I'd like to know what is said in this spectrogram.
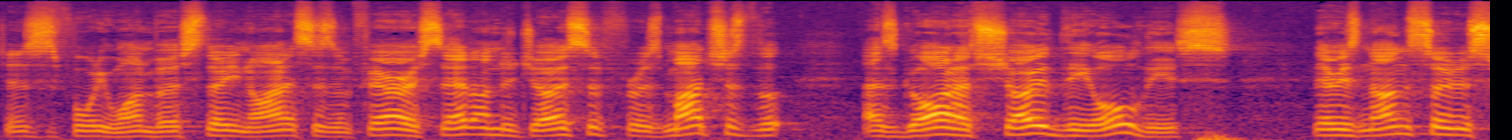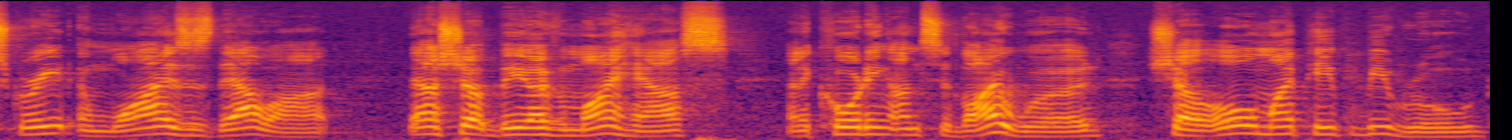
Genesis 41, verse 39, it says, And Pharaoh said unto Joseph, For as much as, the, as God hath showed thee all this, there is none so discreet and wise as thou art. Thou shalt be over my house, and according unto thy word shall all my people be ruled.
